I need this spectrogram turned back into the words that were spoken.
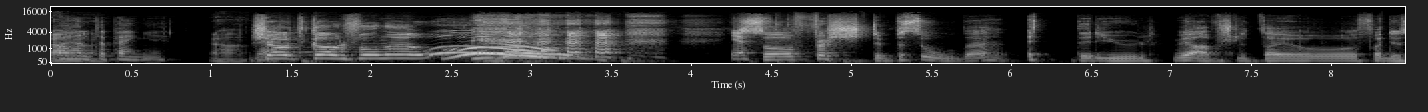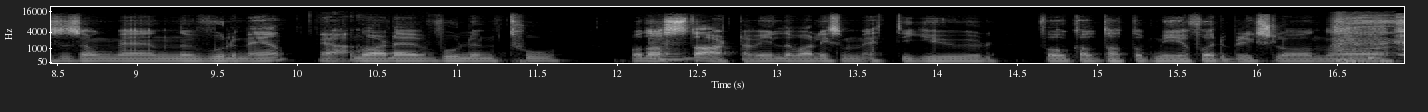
Og hente penger. Ja. Yes. Så første episode etter jul Vi avslutta jo forrige sesong med en volum én. Ja. Nå er det volum to. Og da Mm. starta vi. Det var liksom etter jul. Folk hadde tatt opp mye forbrukslån og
